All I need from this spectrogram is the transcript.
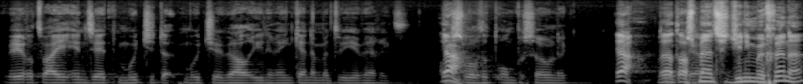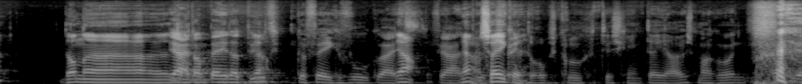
wereld waar je in zit, moet je, dat, moet je wel iedereen kennen met wie je werkt. Anders wordt het onpersoonlijk. Ja, dat als mensen het je niet meer gunnen, dan... eh, Ja, dan ben je dat buurtcafé gevoel kwijt. Ja. Of ja, Ja, zeker. dorpskroeg. Het is geen theehuis, maar gewoon...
